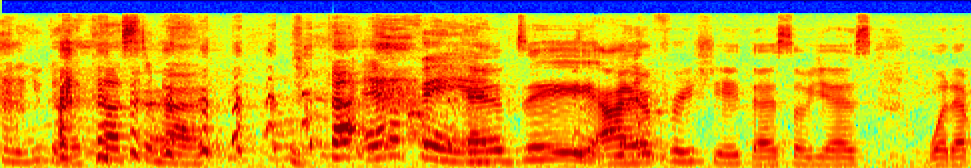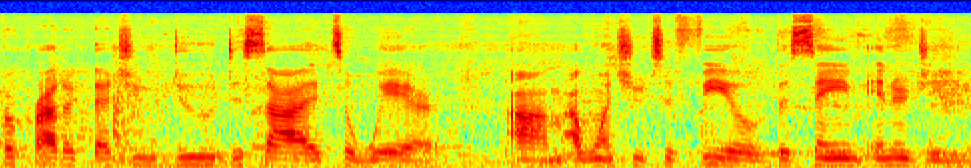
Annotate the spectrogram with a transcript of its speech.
Honey, you got a customer and a fan. Indeed, I appreciate that. So yes, whatever product that you do decide to wear, um, I want you to feel the same energy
